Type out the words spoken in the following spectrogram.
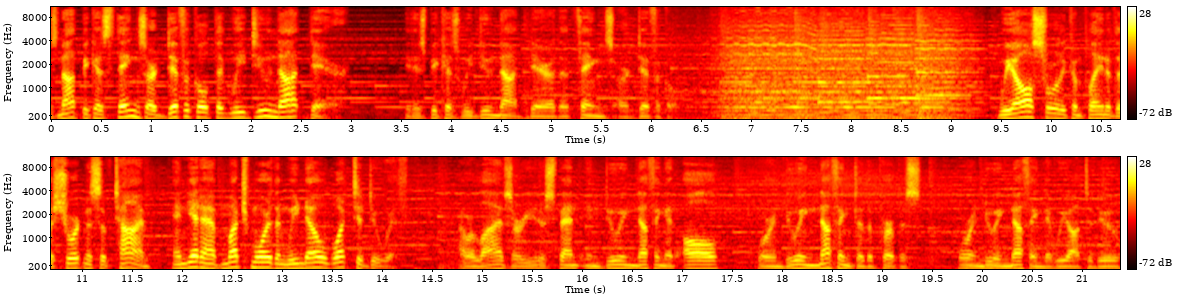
Is not because things are difficult that we do not dare. It is because we do not dare that things are difficult. We all sorely complain of the shortness of time, and yet have much more than we know what to do with. Our lives are either spent in doing nothing at all, or in doing nothing to the purpose, or in doing nothing that we ought to do.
